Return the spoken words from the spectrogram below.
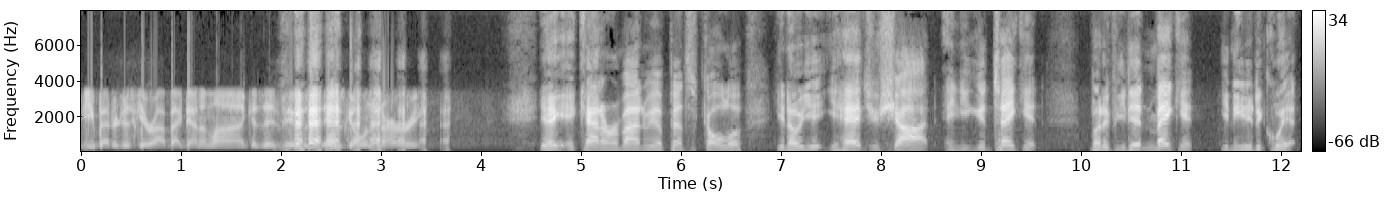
you better just get right back down in line because it, it, was, it was going in a hurry. Yeah, it kind of reminded me of Pensacola. You know, you you had your shot and you could take it, but if you didn't make it, you needed to quit.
